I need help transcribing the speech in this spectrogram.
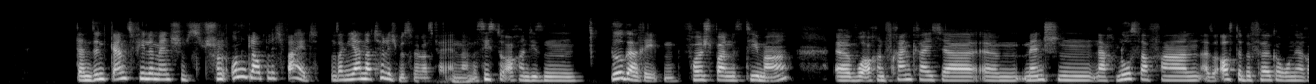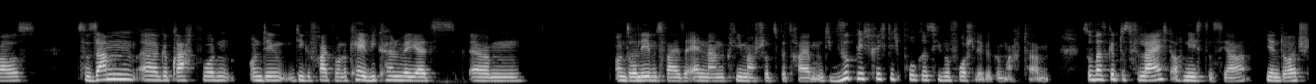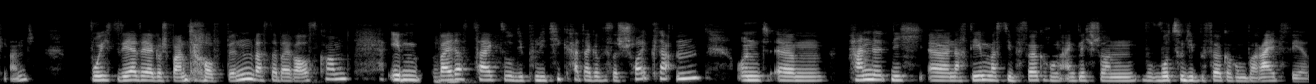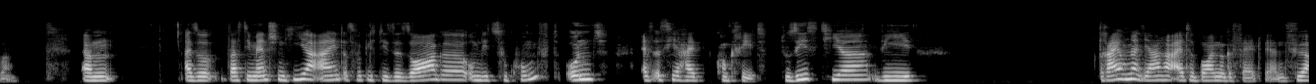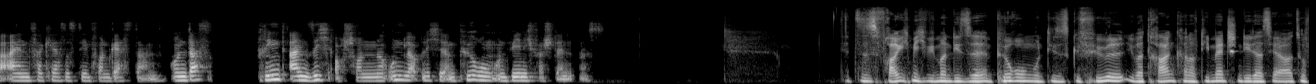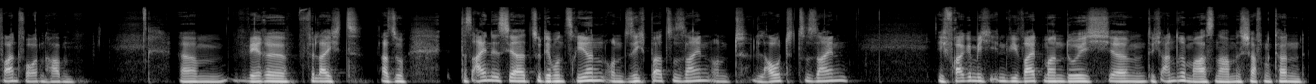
dann sind ganz viele Menschen schon unglaublich weit und sagen, ja, natürlich müssen wir was verändern. Das siehst du auch an diesen Bürgerräten. Voll spannendes Thema äh, wo auch in Frankreich ja ähm, Menschen nach Losverfahren, also aus der Bevölkerung heraus, zusammengebracht äh, wurden und den, die gefragt wurden, okay, wie können wir jetzt ähm, unsere Lebensweise ändern, Klimaschutz betreiben und die wirklich richtig progressive Vorschläge gemacht haben. Sowas gibt es vielleicht auch nächstes Jahr hier in Deutschland, wo ich sehr, sehr gespannt drauf bin, was dabei rauskommt. Eben weil mhm. das zeigt, so die Politik hat da gewisse Scheuklappen und ähm, handelt nicht äh, nach dem, was die Bevölkerung eigentlich schon, wo, wozu die Bevölkerung bereit wäre. Ähm, also was die Menschen hier eint, ist wirklich diese Sorge um die Zukunft und es ist hier halt konkret. Du siehst hier, wie 300 Jahre alte Bäume gefällt werden für ein Verkehrssystem von gestern. Und das bringt an sich auch schon eine unglaubliche Empörung und wenig Verständnis. Jetzt frage ich mich, wie man diese Empörung und dieses Gefühl übertragen kann auf die Menschen, die das ja zu verantworten haben. Ähm, wäre vielleicht, also das eine ist ja zu demonstrieren und sichtbar zu sein und laut zu sein. Ich frage mich, inwieweit man durch, ähm, durch andere Maßnahmen es schaffen kann,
